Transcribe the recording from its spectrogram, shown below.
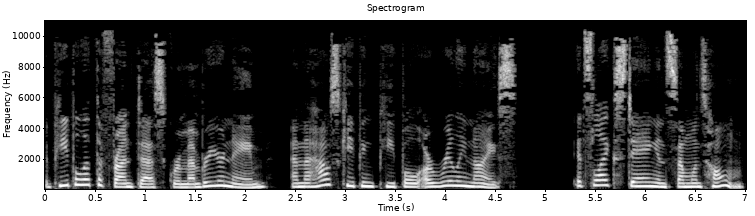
The people at the front desk remember your name, and the housekeeping people are really nice. It's like staying in someone's home.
